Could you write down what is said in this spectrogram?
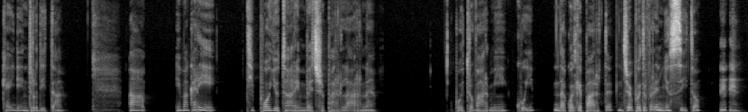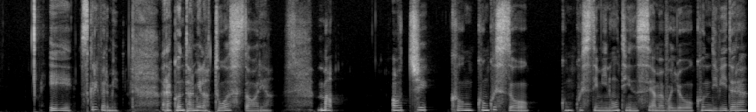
che hai dentro di te uh, e magari ti può aiutare invece a parlarne. Puoi trovarmi qui, da qualche parte, cioè puoi trovare il mio sito e scrivermi, raccontarmi la tua storia. Ma oggi con, con, questo, con questi minuti insieme voglio condividere,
